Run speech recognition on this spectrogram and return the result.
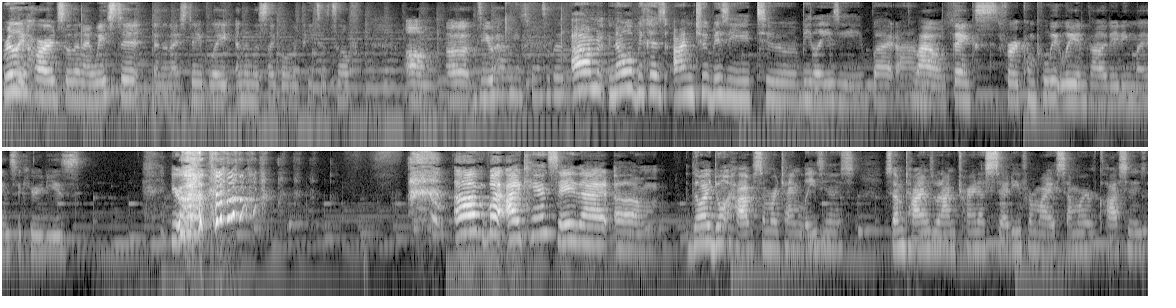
really hard. So then I waste it, and then I stay up late, and then the cycle repeats itself. Um, uh, do you have any experience with it? Um, no, because I'm too busy to be lazy. But um, wow, thanks for completely invalidating my insecurities. You're welcome. um, but I can say that um, though I don't have summertime laziness, sometimes when I'm trying to study for my summer classes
